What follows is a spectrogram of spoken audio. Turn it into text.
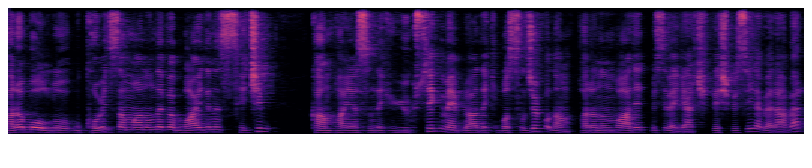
Para bolluğu bu Covid zamanında ve Biden'ın seçim kampanyasındaki yüksek meblağdaki basılacak olan paranın vaat etmesi ve gerçekleşmesiyle beraber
